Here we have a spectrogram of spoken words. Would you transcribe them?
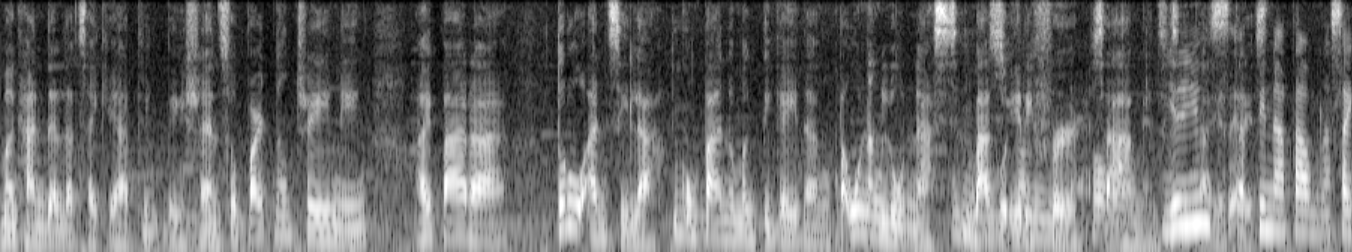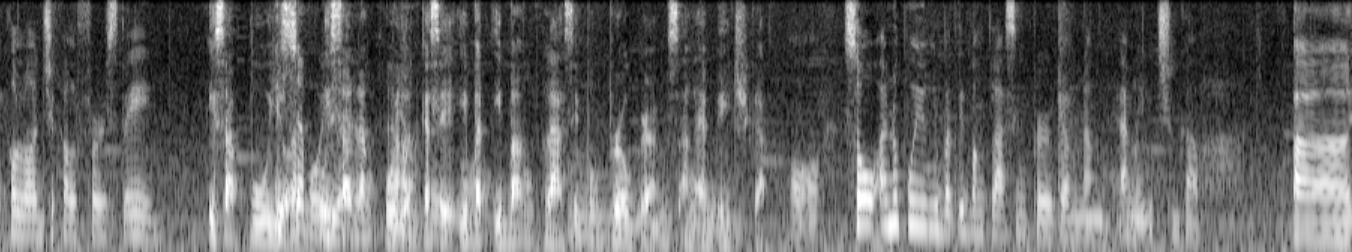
mag-handle ng psychiatric patients. So part ng training ay para turuan sila kung paano magbigay ng paunang lunas bago i-refer sa amin sa Yun yung tinatawag na psychological first aid. Isa po yun. Isa po Isa yun. lang po yun. Ah, Kasi okay. iba't ibang klase pong programs ang MHGAP. Oo. So ano po yung iba't ibang klaseng program ng MHGAP? Ah,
